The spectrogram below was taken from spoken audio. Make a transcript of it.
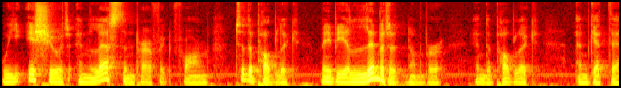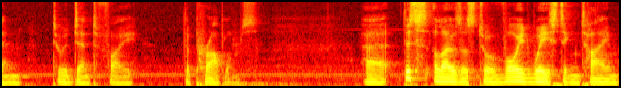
we issue it in less than perfect form to the public, maybe a limited number in the public, and get them to identify the problems. Uh, this allows us to avoid wasting time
